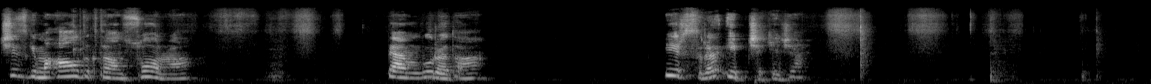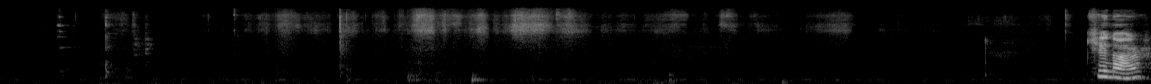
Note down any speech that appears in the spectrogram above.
çizgimi aldıktan sonra ben burada bir sıra ip çekeceğim. Kenar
